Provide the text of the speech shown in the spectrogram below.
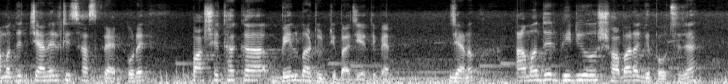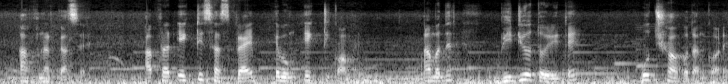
আমাদের চ্যানেলটি সাবস্ক্রাইব করে পাশে থাকা বেল বাটনটি বাজিয়ে দিবেন। যেন আমাদের ভিডিও সবার আগে পৌঁছে যায় আপনার কাছে। আপনার একটি সাবস্ক্রাইব এবং একটি কমেন্ট আমাদের ভিডিও তৈরিতে উৎসাহ প্রদান করে।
